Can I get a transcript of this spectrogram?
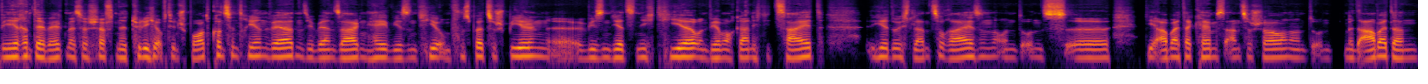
während der Weltmeisterschaft natürlich auf den Sport konzentrieren werden. Sie werden sagen, hey, wir sind hier, um Fußball zu spielen. Äh, wir sind jetzt nicht hier und wir haben auch gar nicht die Zeit, hier durchs Land zu reisen und uns äh, die Arbeitercamps anzuschauen und, und mit Arbeitern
